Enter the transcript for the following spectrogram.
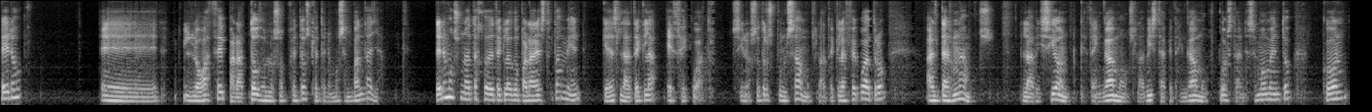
Pero eh, lo hace para todos los objetos que tenemos en pantalla. Tenemos un atajo de teclado para esto también, que es la tecla F4. Si nosotros pulsamos la tecla F4, alternamos la visión que tengamos, la vista que tengamos puesta en ese momento con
